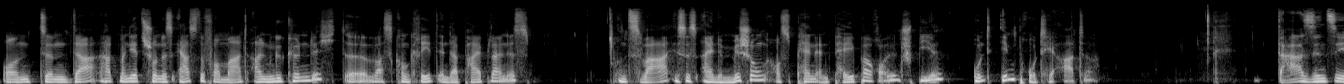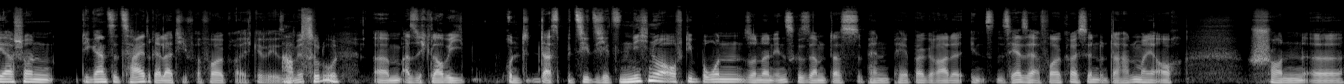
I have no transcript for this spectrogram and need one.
Und ähm, da hat man jetzt schon das erste Format angekündigt, äh, was konkret in der Pipeline ist. Und zwar ist es eine Mischung aus Pen-and-Paper-Rollenspiel und Impro-Theater. Da sind sie ja schon die ganze Zeit relativ erfolgreich gewesen. Absolut. Ähm, also ich glaube, und das bezieht sich jetzt nicht nur auf die Bohnen, sondern insgesamt, dass Pen and Paper gerade sehr, sehr erfolgreich sind. Und da hat man ja auch schon äh,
